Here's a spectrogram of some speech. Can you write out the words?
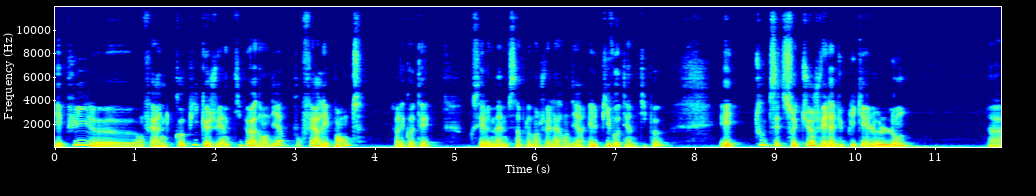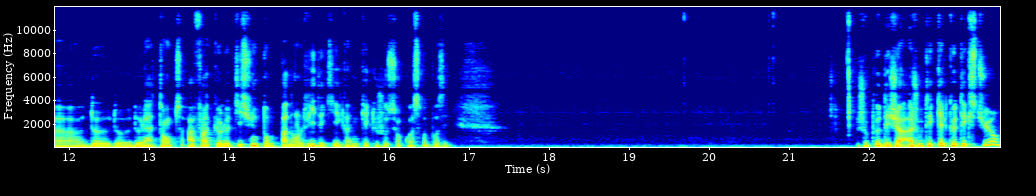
et puis le, en faire une copie que je vais un petit peu agrandir pour faire les pentes sur les côtés c'est le même, simplement je vais l'agrandir et le pivoter un petit peu. Et toute cette structure, je vais la dupliquer le long euh, de, la tente afin que le tissu ne tombe pas dans le vide et qu'il y ait quand même quelque chose sur quoi se reposer. Je peux déjà ajouter quelques textures.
